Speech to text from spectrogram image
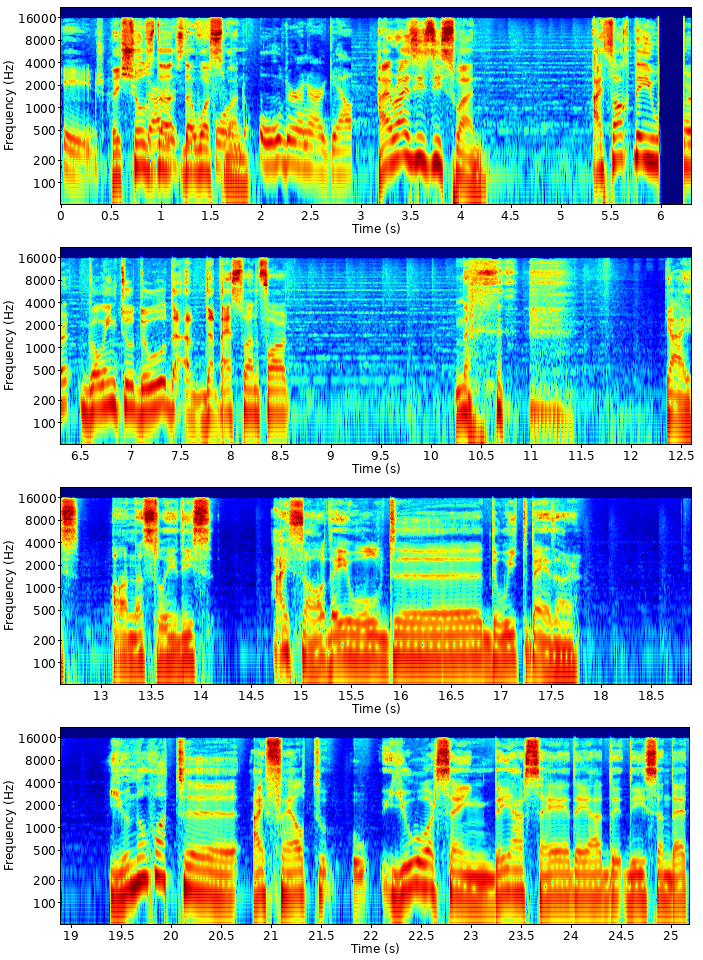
age. They shows the- Stars the that worst one. Older in our galaxy. HiRISE is this one. I thought they were going to do the, the best one for. Guys, honestly, this. I thought they would uh, do it better. You know what uh, I felt? You were saying they are sad, they are th- this and that.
